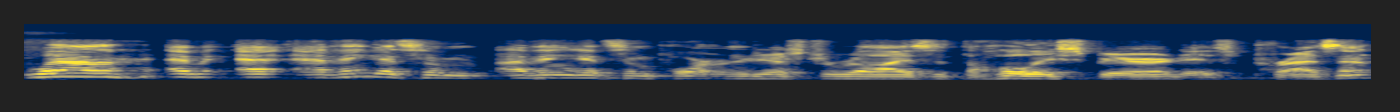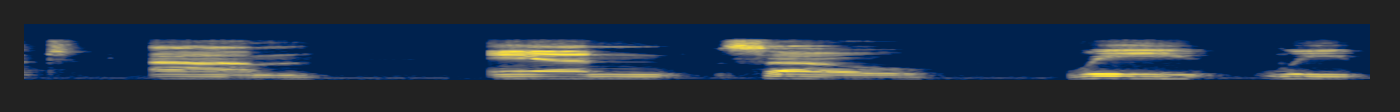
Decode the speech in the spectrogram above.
Well, I, I I think it's um, I think it's important just to realize that the Holy Spirit is present, um, and so we we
